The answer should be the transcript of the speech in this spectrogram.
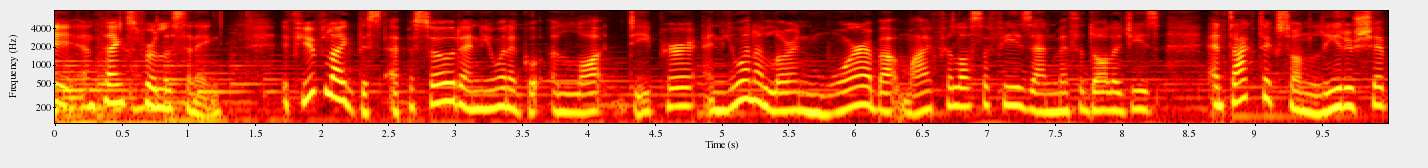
Hey, and thanks for listening. If you've liked this episode and you want to go a lot deeper and you want to learn more about my philosophies and methodologies and tactics on leadership,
